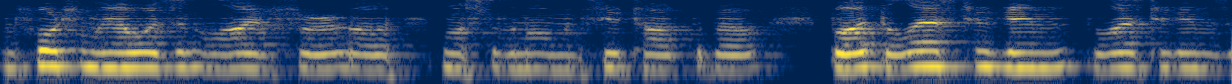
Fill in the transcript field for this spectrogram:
Unfortunately, I wasn't alive for uh, most of the moments you talked about. But the last two games, the last two games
